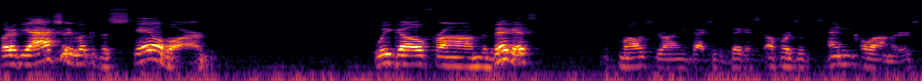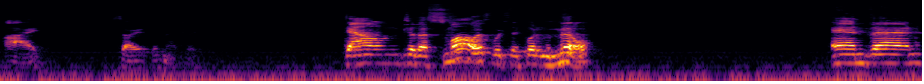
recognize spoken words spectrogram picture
But if you actually look at the scale bar, we go from the biggest, the smallest drawing is actually the biggest, upwards of 10 kilometers high. Sorry, it's in metric. Down to the smallest, which they put in the middle. And then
